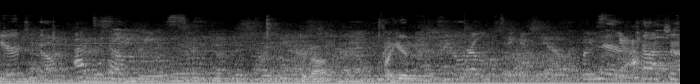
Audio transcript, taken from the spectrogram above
Here to go? Uh, to go, please. To go? For here. We'll take here. For here. Gotcha.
